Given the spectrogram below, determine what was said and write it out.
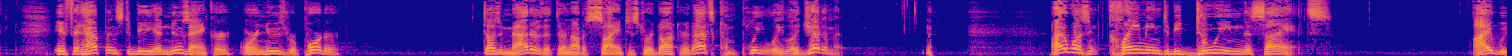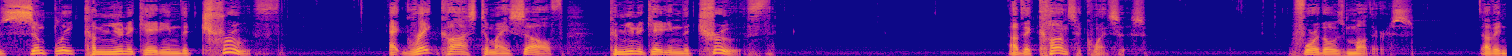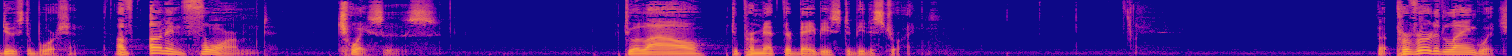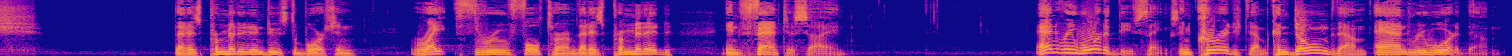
If it happens to be a news anchor or a news reporter, doesn't matter that they're not a scientist or a doctor. That's completely legitimate. I wasn't claiming to be doing the science. I was simply communicating the truth at great cost to myself, communicating the truth of the consequences for those mothers of induced abortion, of uninformed choices to allow, to permit their babies to be destroyed. But perverted language that has permitted induced abortion right through full term, that has permitted infanticide, and rewarded these things, encouraged them, condoned them, and rewarded them,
